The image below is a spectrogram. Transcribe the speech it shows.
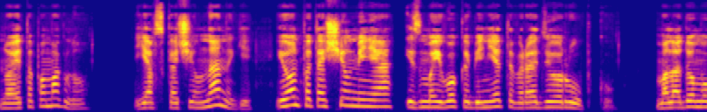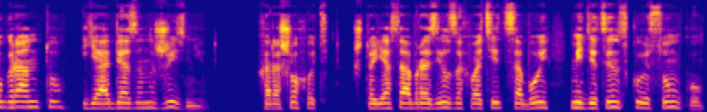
Но это помогло. Я вскочил на ноги, и он потащил меня из моего кабинета в радиорубку. Молодому Гранту я обязан жизнью. Хорошо хоть, что я сообразил захватить с собой медицинскую сумку,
